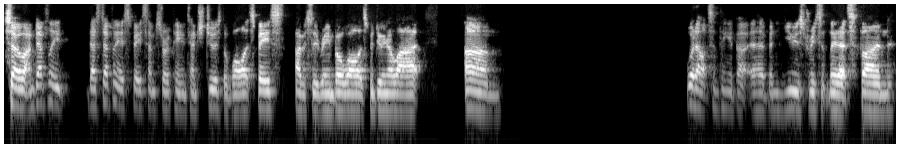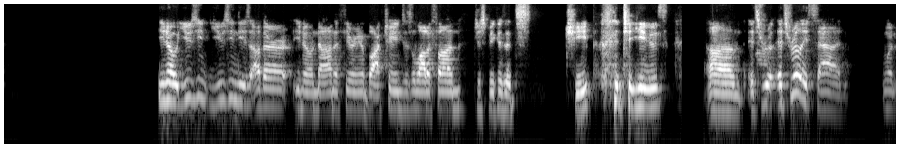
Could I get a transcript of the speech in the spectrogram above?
So I'm definitely that's definitely a space I'm sort of paying attention to is the wallet space. Obviously, Rainbow Wallet's been doing a lot. Um, what else I'm thinking about have been used recently that's fun you know, using using these other you know non Ethereum blockchains is a lot of fun, just because it's cheap to use. Um, it's re- it's really sad when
